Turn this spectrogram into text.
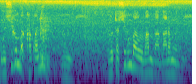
뭐 시금박 갖고 왔니? 응. 그렇다. 시금박 으로 말하면.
